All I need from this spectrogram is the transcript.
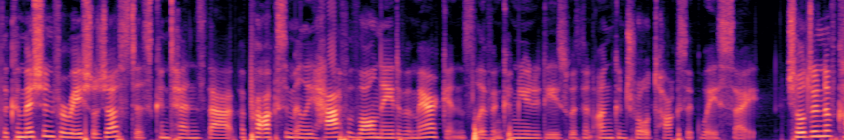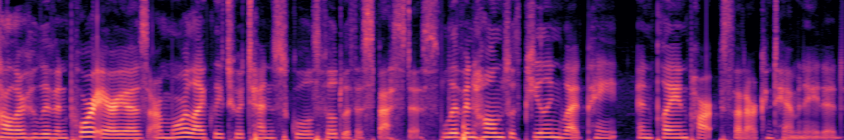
The Commission for Racial Justice contends that approximately half of all Native Americans live in communities with an uncontrolled toxic waste site. Children of color who live in poor areas are more likely to attend schools filled with asbestos, live in homes with peeling lead paint, and play in parks that are contaminated.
